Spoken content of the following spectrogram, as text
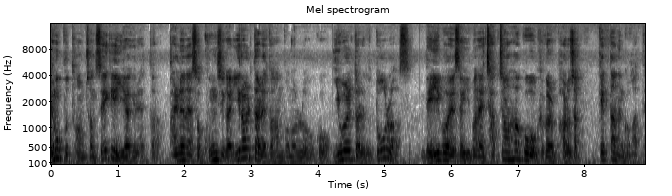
제목부터 엄청 세게 이야기를 했더라. 관련해서 공지가 1월 달에도 한 번 올라오고 2월 달에도 또 올라왔어. 네이버에서 이번에 작정하고 그걸 바로 잡 겠다는 것 같아.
